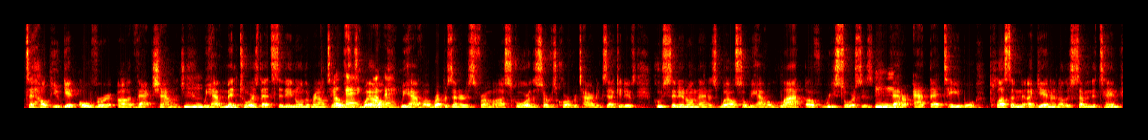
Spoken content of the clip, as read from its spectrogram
to help you get over uh, that challenge. Mm-hmm. We have mentors that sit in on the roundtables okay. as well. Okay. We have uh, representatives from uh, SCORE, the Service Corps of Retired Executives, who sit in on that as well. So we have a lot of resources mm-hmm. that are at that table, plus an, again another seven to ten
